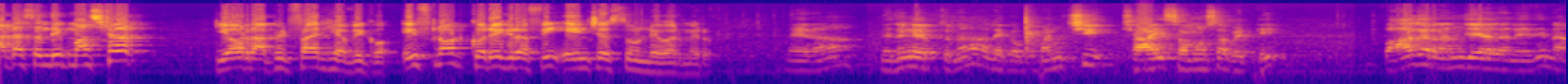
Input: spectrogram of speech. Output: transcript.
Aata Sandeep master your rapid fire here we go if not choreography ఏం చేస్తూ ఉండేవారు మీరు? నేనా? నిజంగా చెప్తున్నా లైక్ ఒక మంచి చాయ్ సమోసా పెట్టి బాగా రన్ చేయాలనేది నా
